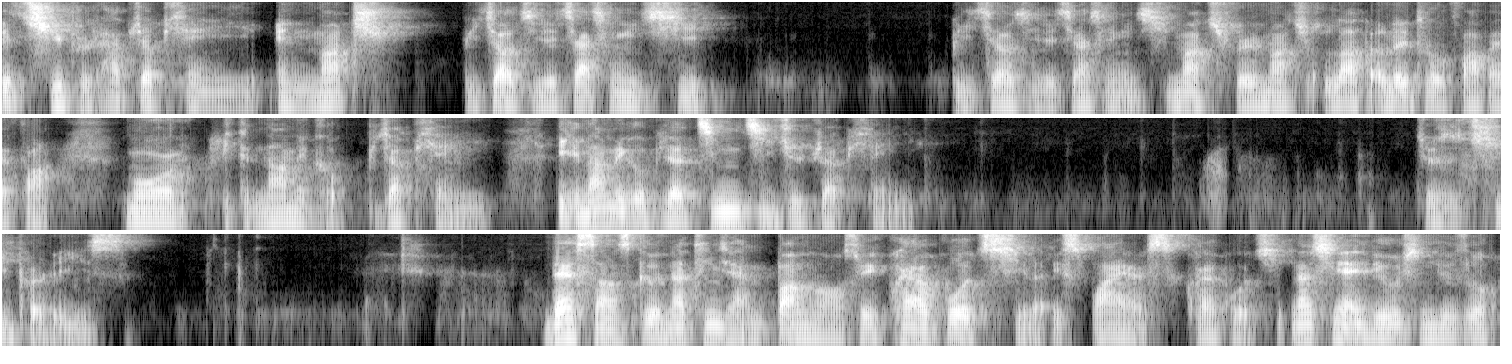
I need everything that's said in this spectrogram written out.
It's cheaper，它比较便宜，and much 比较级的加强语气，比较级的加强语气，much very much，a lot，a little，far by far，more economical 比较便宜，economical 比较经济就比较便宜，就是 cheaper 的意思。That sounds good，那听起来很棒哦。所以快要过期了，expires，快过期。那现在流行就是说，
